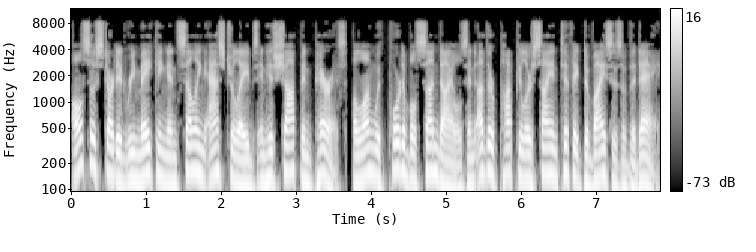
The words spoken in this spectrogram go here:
also started remaking and selling astrolabes in his shop in Paris, along with portable sundials and other popular scientific devices of the day.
